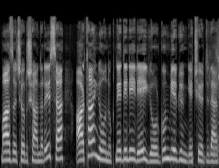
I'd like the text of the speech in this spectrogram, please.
Mağaza çalışanları ise artan yoğunluk nedeniyle yorgun bir gün geçirdiler.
